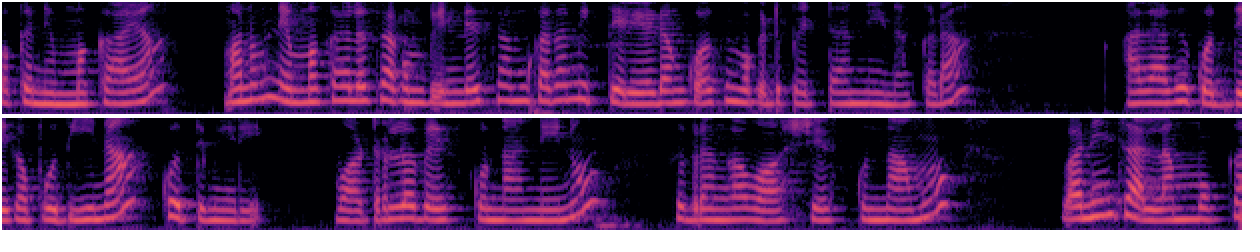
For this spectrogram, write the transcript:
ఒక నిమ్మకాయ. మనం నిమ్మకాయలో సగం పిండేసాం కదా మీకు తెలియడం కోసం ఒకటి పెట్టాను నేను అక్కడ. అలాగే కొద్దిగా పుదీనా కొత్తిమీర. వాటర్లో వేసుకున్నాను నేను. శుభ్రంగా వాష్ చేసుకుందాము. వన్ ఇంచ్ అల్లం ముక్క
